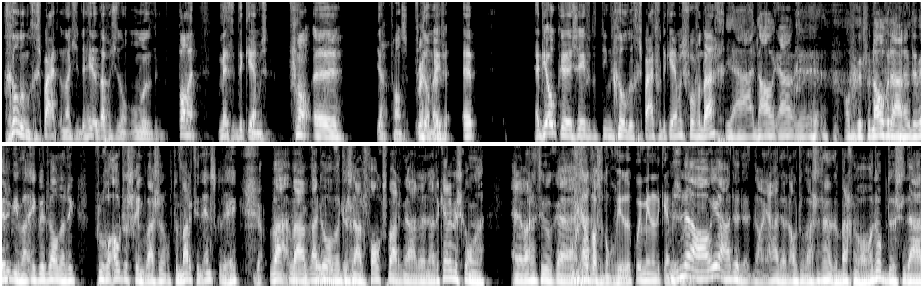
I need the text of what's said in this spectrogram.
gulden gespaard en dan had je de hele dag was je dan onder de pannen met de kermis. Fran, eh, ja, Frans, vertel me even. Eh, heb je ook eh 7 tot 10 gulden gespaard voor de kermis voor vandaag? Ja, nou ja, eh, of ik het voor nou gedaan heb, dat weet ik niet. Maar ik weet wel dat ik vroeger auto's ging wassen op de markt in Enschede. Ja, waar, waar, dat is waardoor we dus naar de Volkspark, naar de, naar de kermis konden. En dat was natuurlijk... Hoeveel ja, geld was het ongeveer? Dan kon je meer naar de kermis. Nou ja, de, de- nou ja, dat auto was het, dat bracht nog wel wat op. Dus daar,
